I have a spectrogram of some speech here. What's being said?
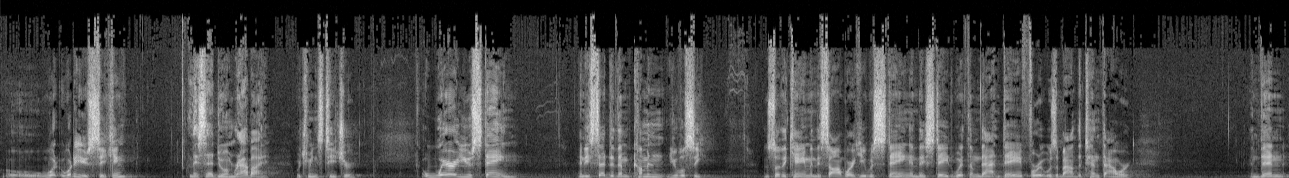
What, what are you seeking? And they said to him, Rabbi, which means teacher, where are you staying? And he said to them, Come and you will see. And so they came and they saw where he was staying, and they stayed with him that day, for it was about the tenth hour. And then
